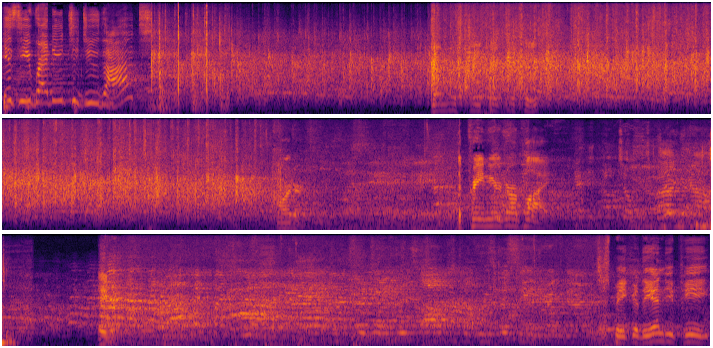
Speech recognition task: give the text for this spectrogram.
Is he ready to do that? Order. The Premier to reply. Mr. Speaker, the NDP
